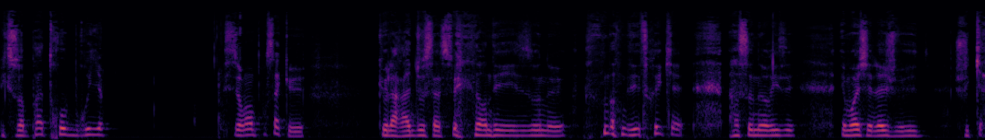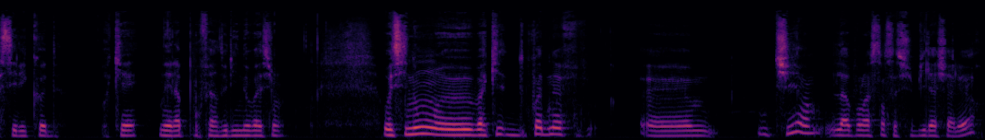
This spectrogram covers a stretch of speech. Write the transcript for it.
mais que ce soit pas trop bruyant. C'est sûrement pour ça que, que la radio, ça se fait dans des zones, euh, dans des trucs insonorisés. Et moi, là, je veux, je veux casser les codes. Ok, on est là pour faire de l'innovation. Oh, sinon, euh, bah, quoi de neuf? Euh, hein. Là, pour l'instant, ça subit la chaleur.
